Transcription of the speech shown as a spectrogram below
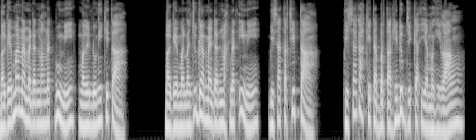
Bagaimana medan magnet bumi melindungi kita? Bagaimana juga medan magnet ini bisa tercipta? Bisakah kita bertahan hidup jika ia menghilang?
